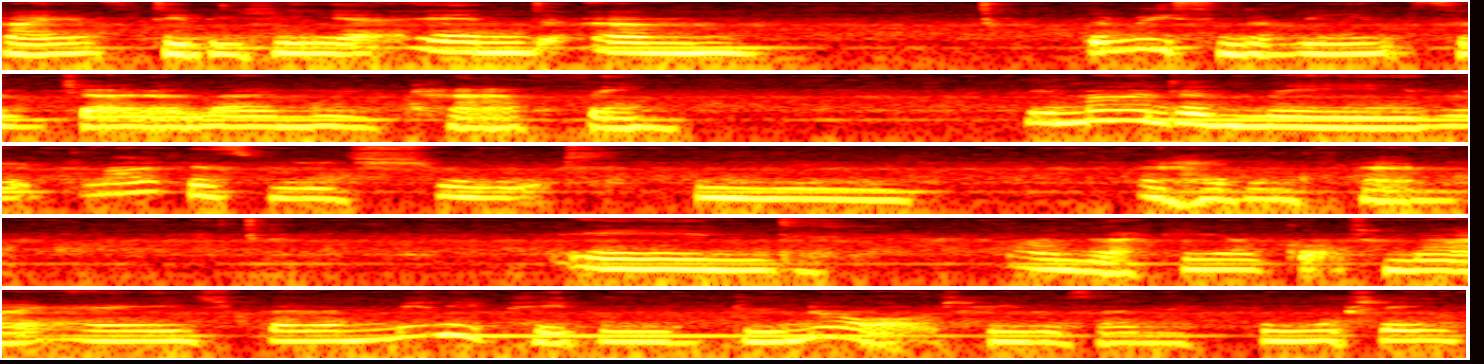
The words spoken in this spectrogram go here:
Hi, it's Debbie here, and um, the recent events of Jonah Lomu passing reminded me that life is very short when you are having fun. And I'm lucky I've got to my age, but many people do not. He was only 40,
